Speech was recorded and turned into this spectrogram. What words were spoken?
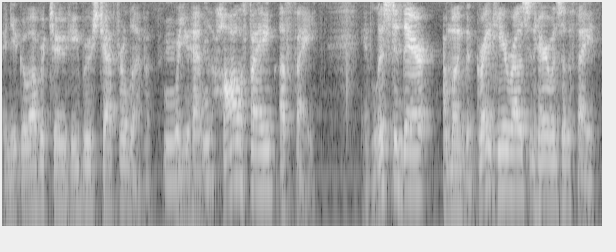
and you go over to Hebrews chapter 11, mm-hmm. where you have the Hall of Fame of Faith. And listed there among the great heroes and heroines of the faith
